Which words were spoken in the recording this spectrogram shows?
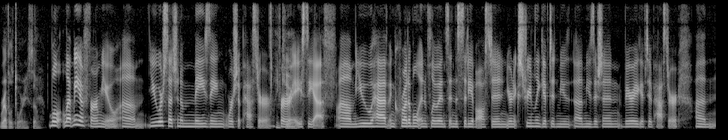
revelatory. So Well, let me affirm you. Um, you are such an amazing worship pastor for you. ACF. Um, you have incredible influence in the city of Austin. You're an extremely gifted mu- uh, musician, very gifted pastor. Um,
